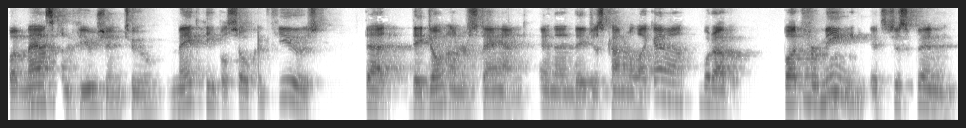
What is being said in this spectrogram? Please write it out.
but mass confusion to make people so confused that they don't understand and then they just kind of like eh whatever. But for me mm-hmm. it's just been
